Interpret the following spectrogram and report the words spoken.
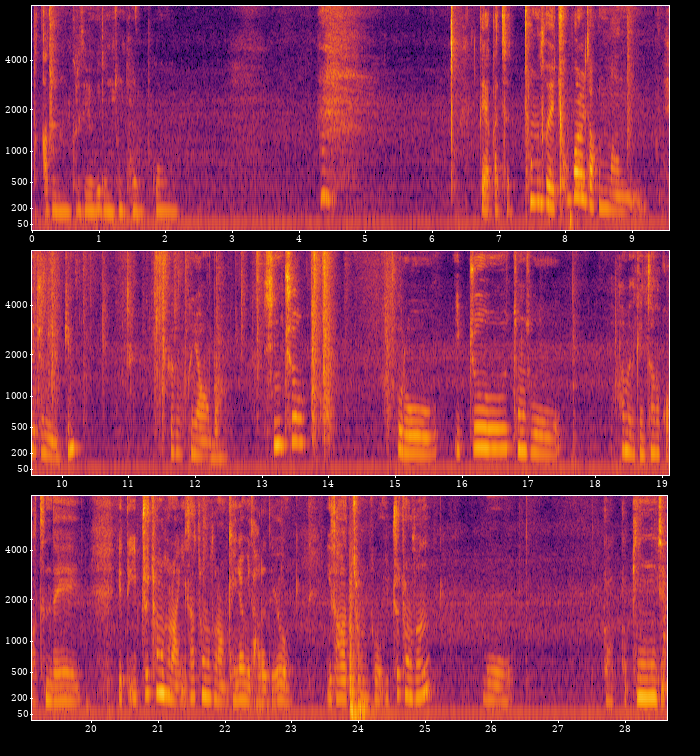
닦아두는 그래서 여기도 엄청 더럽고. 그 약간 저 청소의 초벌 작업만 해주는 느낌? 그래서 그냥 막 신축으로 입주 청소 하면 괜찮을 것 같은데 이게 또 입주 청소랑 이사 청소랑 개념이 다르대요. 이사 청소, 입주 청소는 뭐 그러니까 그 빈집,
